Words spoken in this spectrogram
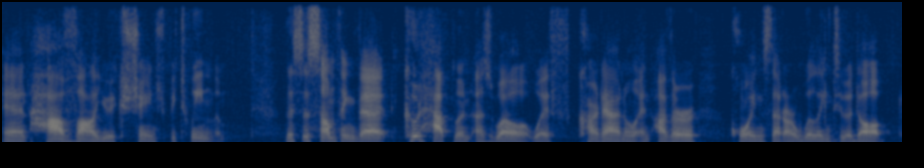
and have value exchanged between them. This is something that could happen as well with Cardano and other coins that are willing to adopt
